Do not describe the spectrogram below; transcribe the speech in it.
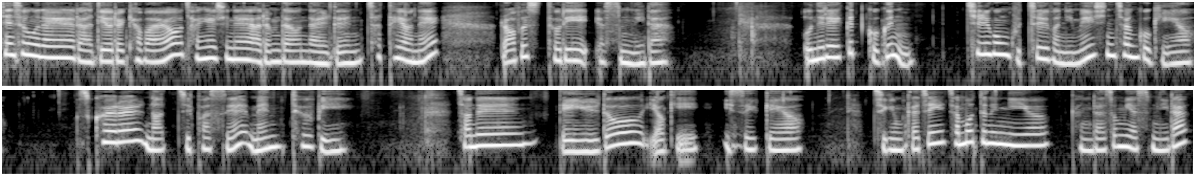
신승훈의 라디오를 켜봐요. 장혜진의 아름다운 날든 차태현의 러브스토리였습니다. 오늘의 끝곡은 7097번님의 신청곡이에요. 스퀘럴 Man to Be. 저는 내일도 여기 있을게요. 지금까지 잠 못 드는 이유 강다솜이었습니다.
